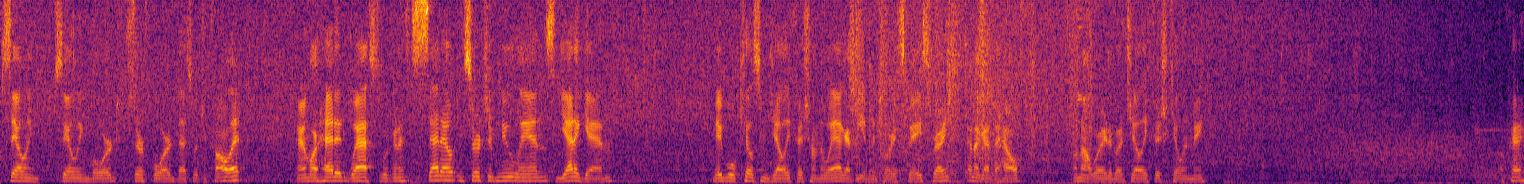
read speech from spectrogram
Sailing, sailing board, surfboard, that's what you call it. And we're headed west. We're going to set out in search of new lands yet again. Maybe we'll kill some jellyfish on the way. I got the inventory space, right? And I got the health. I'm not worried about jellyfish killing me. Okay,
